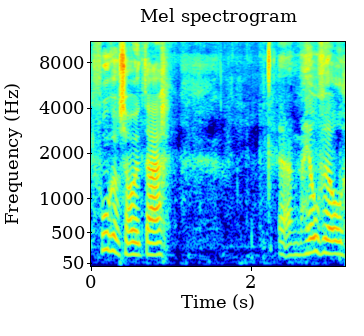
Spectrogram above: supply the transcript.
Vroeger zou ik daar um, heel veel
